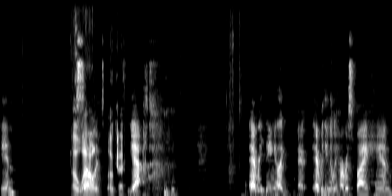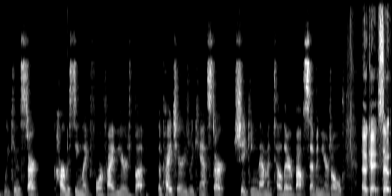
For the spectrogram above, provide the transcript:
in. Oh wow. okay. Yeah. everything like everything that we harvest by hand, we can start harvesting like 4 or 5 years, but the pie cherries we can't start shaking them until they're about seven years old. Okay, so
